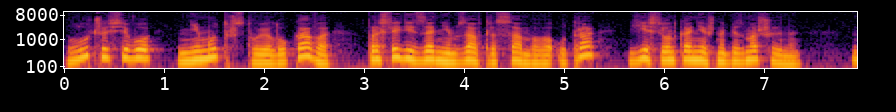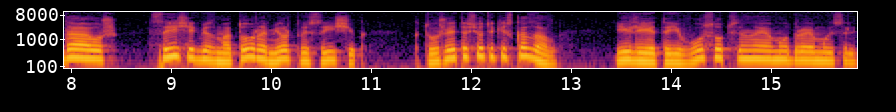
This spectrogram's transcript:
Лучше всего, не мудрствуя лукаво, проследить за ним завтра с самого утра, если он, конечно, без машины. Да уж, Сыщик без мотора, мертвый сыщик. Кто же это все-таки сказал? Или это его собственная мудрая мысль?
